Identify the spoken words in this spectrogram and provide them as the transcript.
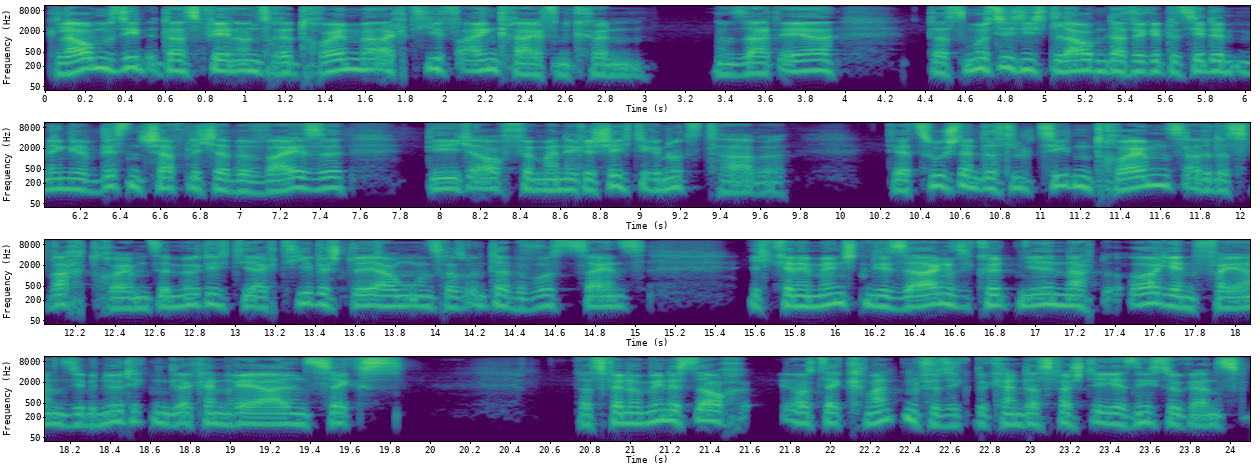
Glauben Sie, dass wir in unsere Träume aktiv eingreifen können? Dann sagt er, das muss ich nicht glauben, dafür gibt es jede Menge wissenschaftlicher Beweise, die ich auch für meine Geschichte genutzt habe. Der Zustand des luziden Träumens, also des Wachträumens, ermöglicht die aktive Steuerung unseres Unterbewusstseins. Ich kenne Menschen, die sagen, sie könnten jede Nacht Orgien feiern, sie benötigen gar keinen realen Sex. Das Phänomen ist auch aus der Quantenphysik bekannt, das verstehe ich jetzt nicht so ganz.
